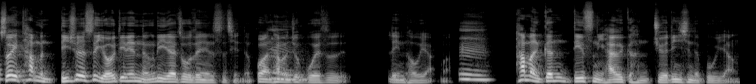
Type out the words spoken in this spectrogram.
所以他们的确是有一点点能力在做这件事情的，不然他们就嗯不会是领头羊嘛。嗯他们跟迪士尼还有一个很决定性的不一样，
